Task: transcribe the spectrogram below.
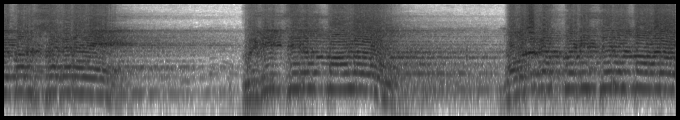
വിമർശകരെ പിടിച്ചിരുന്നോളൂ മുറുകെ പിടിച്ചിരുന്നോളൂ.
